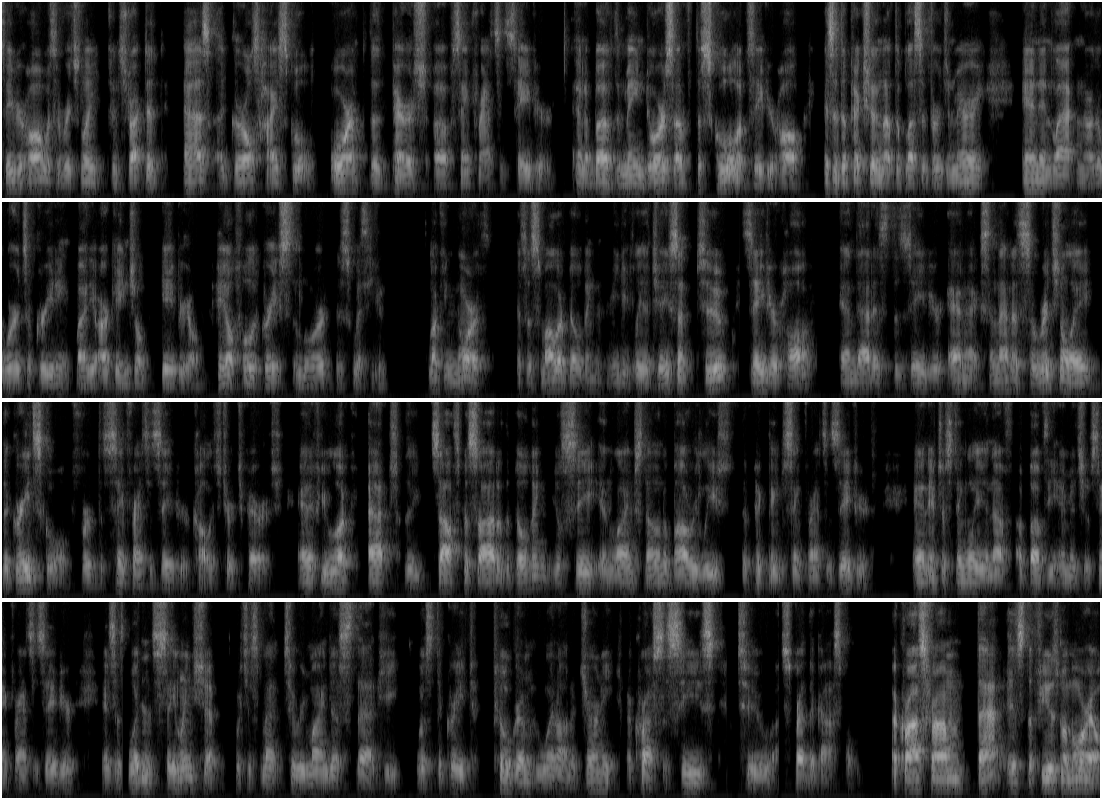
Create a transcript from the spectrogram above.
Xavier Hall was originally constructed as a girls' high school or the parish of St. Francis Xavier. And above the main doors of the school of Xavier Hall is a depiction of the Blessed Virgin Mary. And in Latin are the words of greeting by the Archangel Gabriel Hail, full of grace, the Lord is with you. Looking north is a smaller building immediately adjacent to Xavier Hall, and that is the Xavier Annex. And that is originally the grade school for the St. Francis Xavier College Church Parish. And if you look at the south facade of the building, you'll see in limestone a bas relief depicting St. Francis Xavier. And interestingly enough, above the image of St. Francis Xavier is a wooden sailing ship, which is meant to remind us that he was the great pilgrim who went on a journey across the seas to spread the gospel. Across from that is the Fusz Memorial,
